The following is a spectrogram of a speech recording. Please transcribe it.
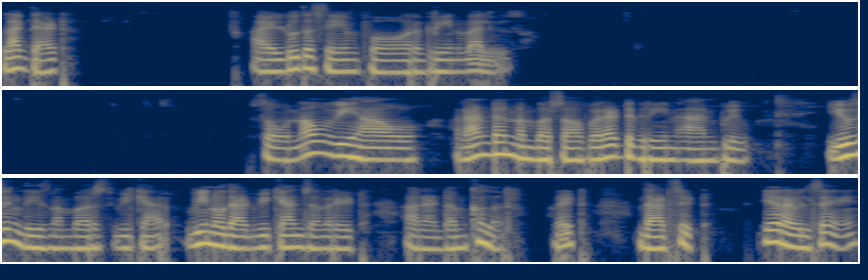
like that I'll do the same for green values. So now we have random numbers of red green and blue. Using these numbers we can we know that we can generate a random color right? That's it. Here i will say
